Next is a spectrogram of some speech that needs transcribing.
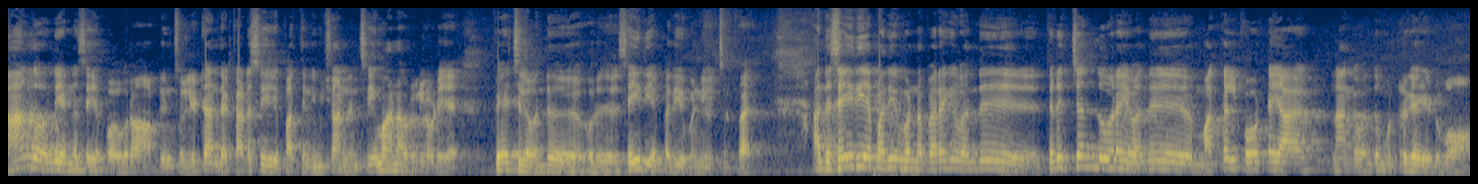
நாங்கள் வந்து என்ன செய்ய போகிறோம் அப்படின்னு சொல்லிட்டு அந்த கடைசி பத்து நிமிஷம் அண்ணன் சீமான் அவர்களுடைய பேச்சில் வந்து ஒரு செய்தியை பதிவு பண்ணி வச்சுருப்பார். அந்த செய்தியை பதிவு பண்ண பிறகு வந்து திருச்செந்தூரை வந்து மக்கள் கோட்டையாக நாங்கள் வந்து முற்றுகையிடுவோம்.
